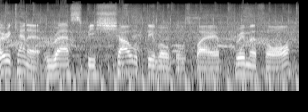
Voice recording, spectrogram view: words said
Very kind of raspy, shouty vocals by Primathor.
